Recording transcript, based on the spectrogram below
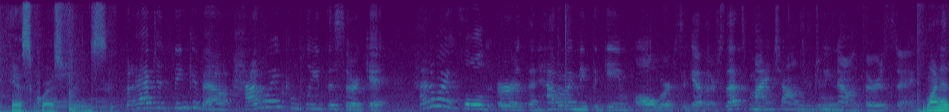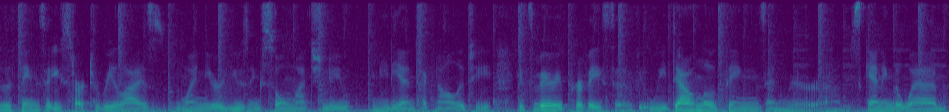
ask questions. But I have to think about how do I complete the circuit how do I hold Earth and how do I make the game all work together? So that's my challenge between now and Thursday. One of the things that you start to realize when you're using so much new media and technology, it's very pervasive. We download things and we're um, scanning the web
